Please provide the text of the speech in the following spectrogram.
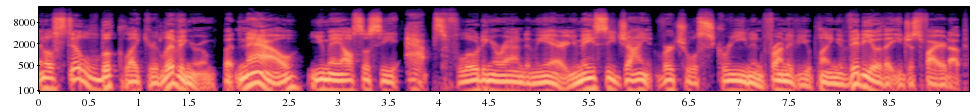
and it'll still look like your living room, but now you may also see apps floating around in the air. You may see giant virtual screen in front of you playing a video that you just fired up.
